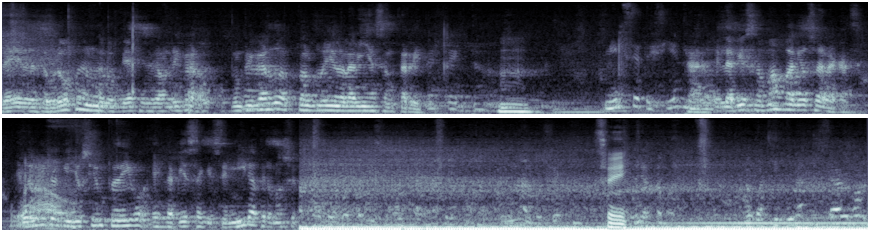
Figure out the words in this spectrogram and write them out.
traída desde Europa en uno de los viajes de Don Ricardo. Don Ricardo, actual dueño de la viña Santa Rita. Perfecto. Mm. 1700. Claro, es la pieza más valiosa de la casa. Es la única que yo siempre digo es la pieza que se mira pero no se toca. Sí. Lo particular de este árbol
